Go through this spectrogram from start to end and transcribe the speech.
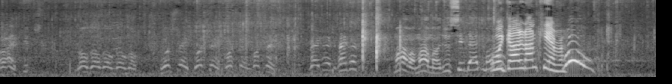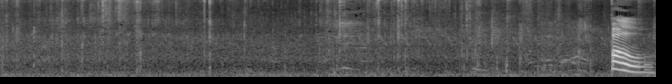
Keep. Go, go, go, go, go. Go straight, go straight, go straight, go straight. Very good, very good. Mama, mama, do you see that, mama? We got it on camera. Woo! Whoa.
